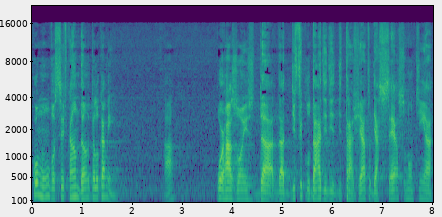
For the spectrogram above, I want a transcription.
comum você ficar andando pelo caminho. Tá? Por razões da, da dificuldade de, de, trajeto, de acesso, não tinha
